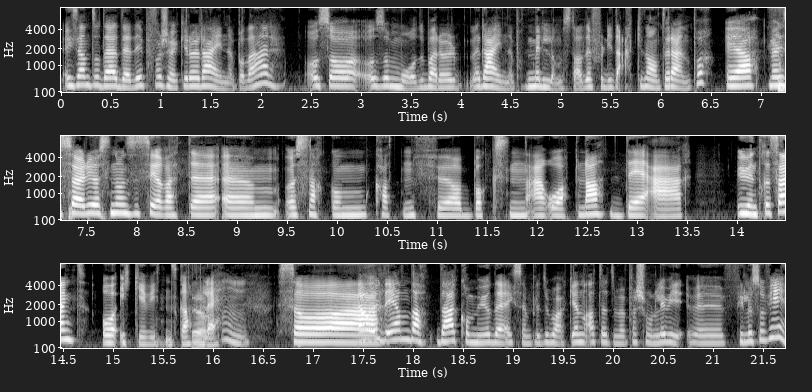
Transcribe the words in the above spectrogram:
Ikke sant? Og det er det de forsøker å regne på det her. Og så, og så må du bare regne på et mellomstadie, fordi det er ikke noe annet å regne på. Ja, men så er det jo også noen som sier at eh, um, å snakke om katten før boksen er åpna, det er uinteressant og ikke vitenskapelig. Mm. Så Ja, igjen da, Der kommer jo det eksempelet tilbake igjen, at dette med personlig vi eh, filosofi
